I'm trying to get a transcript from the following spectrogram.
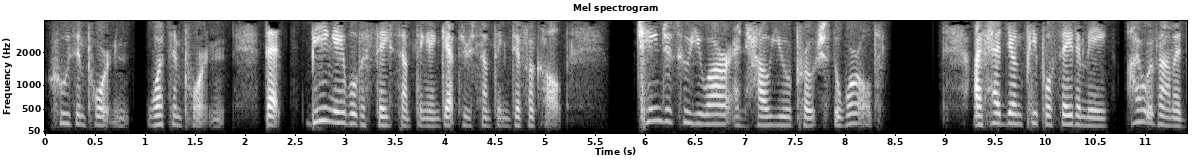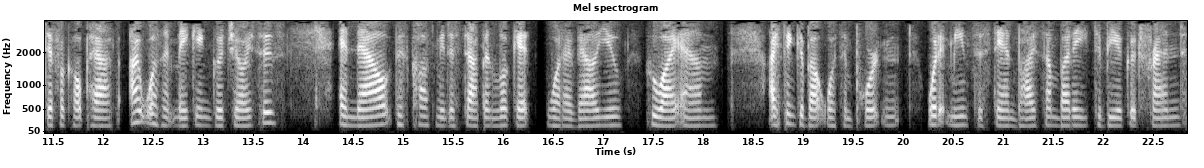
who's important, what's important, that being able to face something and get through something difficult changes who you are and how you approach the world. I've had young people say to me, I was on a difficult path. I wasn't making good choices. And now this caused me to stop and look at what I value, who I am. I think about what's important, what it means to stand by somebody, to be a good friend,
